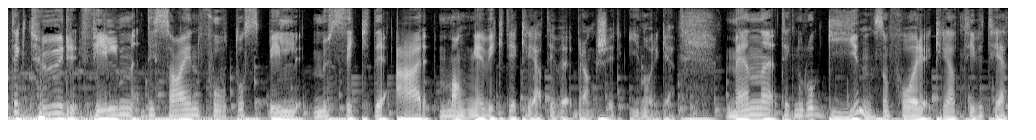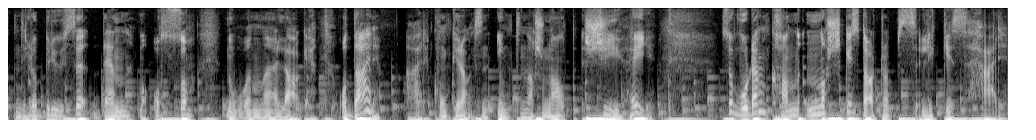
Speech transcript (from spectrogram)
Arkitektur, film, design, foto, spill, musikk. Det er mange viktige kreative bransjer i Norge. Men teknologien som får kreativiteten til å bruse, den må også noen lage. Og der er konkurransen internasjonalt skyhøy. Så hvordan kan norske startups lykkes her?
